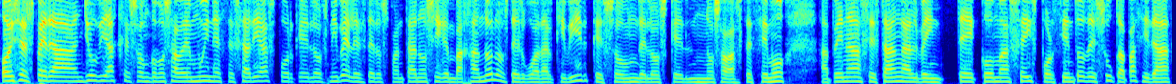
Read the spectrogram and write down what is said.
Hoy se esperan lluvias que son, como saben, muy necesarias porque los niveles de los pantanos siguen bajando. Los del Guadalquivir, que son de los que nos abastecemos, apenas están al 20,6% de su capacidad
